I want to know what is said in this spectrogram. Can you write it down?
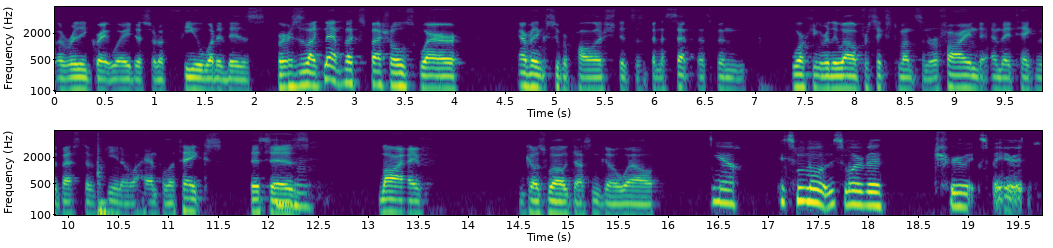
a really great way to sort of feel what it is versus like Netflix specials where everything's super polished. It's been a set that's been working really well for six months and refined, and they take the best of you know a handful of takes. This is live, goes well, doesn't go well. Yeah. It's more. It's more of a true experience.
